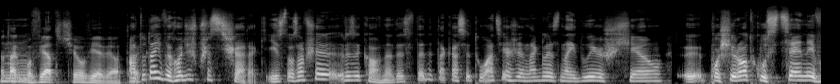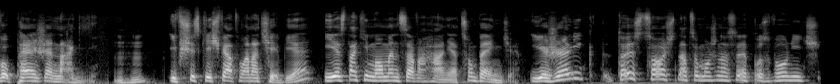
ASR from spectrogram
No tak, bo wiatr cię owiewia, A tak? tutaj wychodzisz przez szereg. Jest to zawsze ryzykowne. To jest wtedy taka sytuacja, że nagle znajdujesz się y, pośrodku sceny w operze nagi. I wszystkie światła na ciebie, i jest taki moment zawahania, co będzie. Jeżeli to jest coś, na co można sobie pozwolić,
